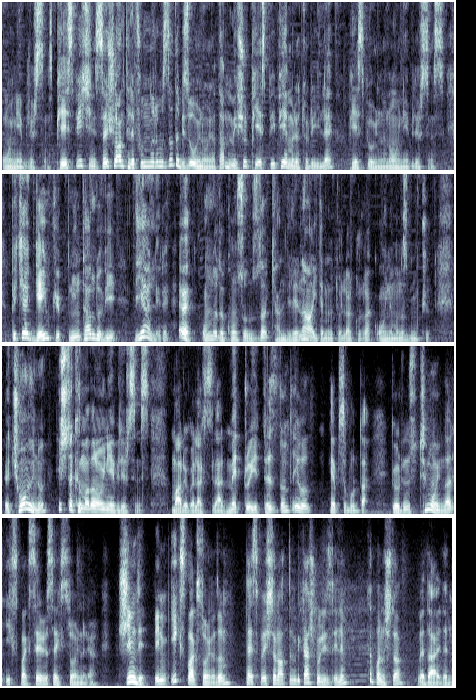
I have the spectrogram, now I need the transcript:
oynayabilirsiniz. PSP için ise şu an telefonlarımızda da bize oyun oynatan meşhur PSPP emülatörü ile PSP oyunlarını oynayabilirsiniz. Peki ya GameCube, Nintendo Wii, Diğerleri, evet onları da konsolunuzda kendilerine ait emülatörler kurarak oynamanız mümkün. Ve çoğunu hiç takılmadan oynayabilirsiniz. Mario Galaxy'ler, Metroid, Resident Evil hepsi burada. Gördüğünüz tüm oyunlar Xbox Series X'te oynanıyor. Şimdi benim Xbox'ta oynadığım PES 5'ten attığım birkaç gol izleyelim. Kapanışta veda edelim.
